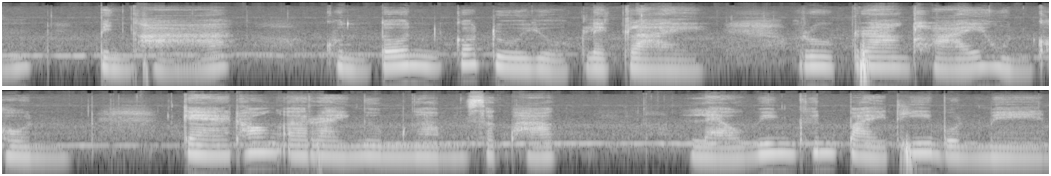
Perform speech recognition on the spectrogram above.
นเป็นขา ขุนต้นก็ดูอยู่ไกลๆ รูปร่างคล้ายหุ่นคน แกท่องอะไรงึมงำสักพัก แล้ววิ่งขึ้นไปที่บนเมน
